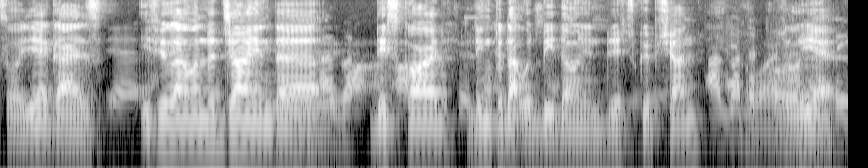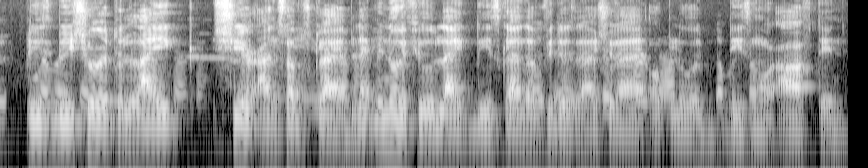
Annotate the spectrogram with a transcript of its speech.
So yeah, guys, if you guys want to join the Discord, link to that would be down in the description. So yeah, please be sure to like, share, and subscribe. Let me know if you like these kind of videos and should I upload these more often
